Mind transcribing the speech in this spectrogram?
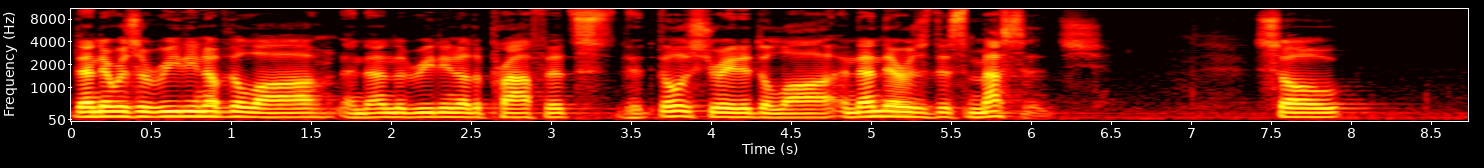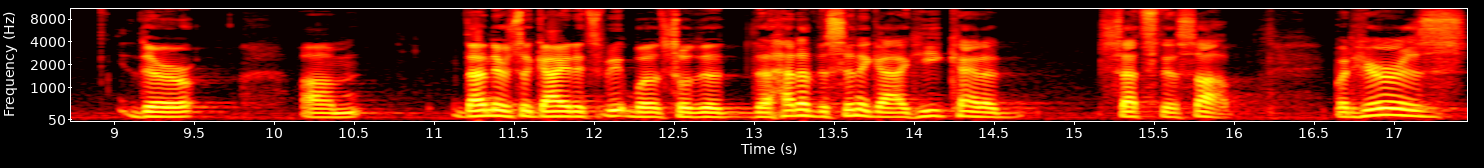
Then there was a reading of the law, and then the reading of the prophets that illustrated the law, and then there was this message. So there um, then there's a guy that's, well, so the, the head of the synagogue, he kind of sets this up. But here is,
